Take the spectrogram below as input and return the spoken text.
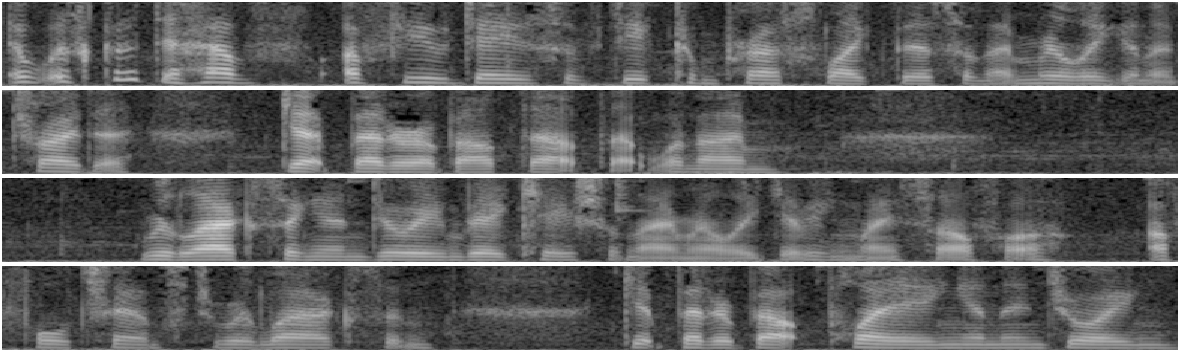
it was good to have a few days of decompress like this, and I'm really going to try to get better about that. That when I'm relaxing and doing vacation, I'm really giving myself a, a full chance to relax and get better about playing and enjoying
